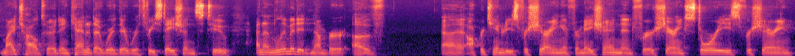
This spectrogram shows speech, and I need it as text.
my childhood in canada where there were three stations to an unlimited number of uh, opportunities for sharing information and for sharing stories, for sharing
